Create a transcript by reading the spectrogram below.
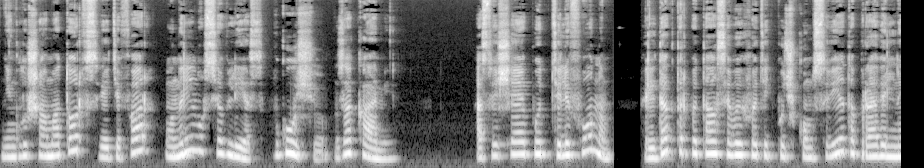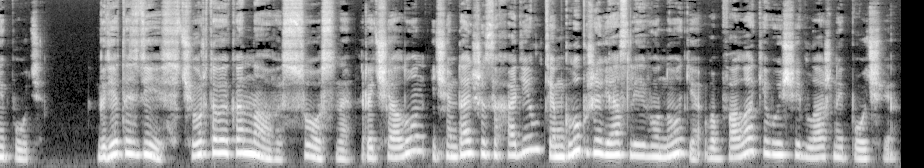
Не глуша мотор в свете фар, он ринулся в лес, в гущу, за камень. Освещая путь телефоном, редактор пытался выхватить пучком света правильный путь. «Где-то здесь, чертовы канавы, сосны!» – рычал он, и чем дальше заходил, тем глубже вязли его ноги в обволакивающей влажной почве.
